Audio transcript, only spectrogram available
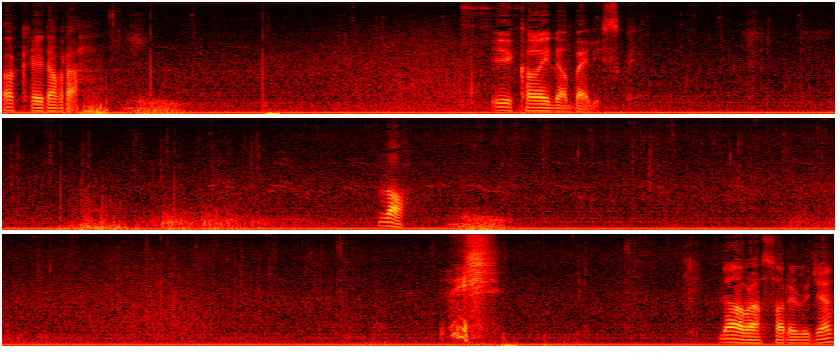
Okej, dobra. I kolejny obelisk. No. Dobra, sorry ludzie.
